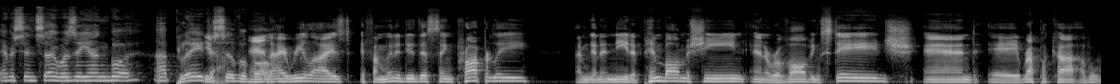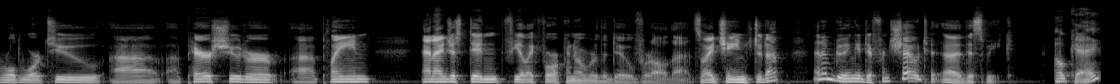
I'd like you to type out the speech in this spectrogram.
Ever since I was a young boy, I played a silver ball. And I realized if I'm going to do this thing properly, I'm going to need a pinball machine and a revolving stage and a replica of a World War II uh, parachuter uh, plane. And I just didn't feel like forking over the dough for all that. So I changed it up and I'm doing a different show t- uh, this week. Okay.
